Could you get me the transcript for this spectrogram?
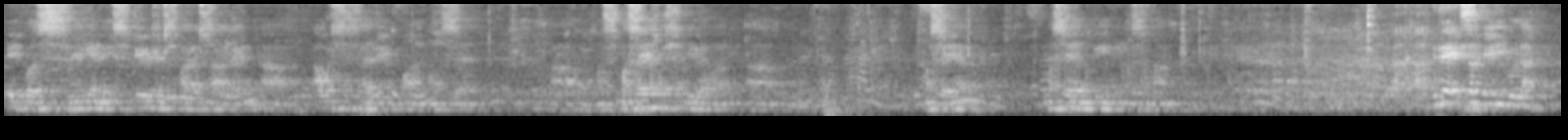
it was really an experience para sa akin. Ah, I was just having fun on set. Ah, mas masaya ko siya ginawa. Um, masaya. Masaya maging masama. Hindi, sa pelikula.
